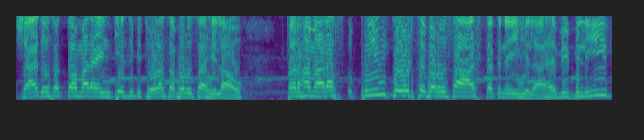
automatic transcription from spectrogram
शायद हो सकता है हमारा एनटीए से भी थोड़ा सा भरोसा हिला हो, पर हमारा सुप्रीम कोर्ट से भरोसा आज तक नहीं हिला है। We believe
